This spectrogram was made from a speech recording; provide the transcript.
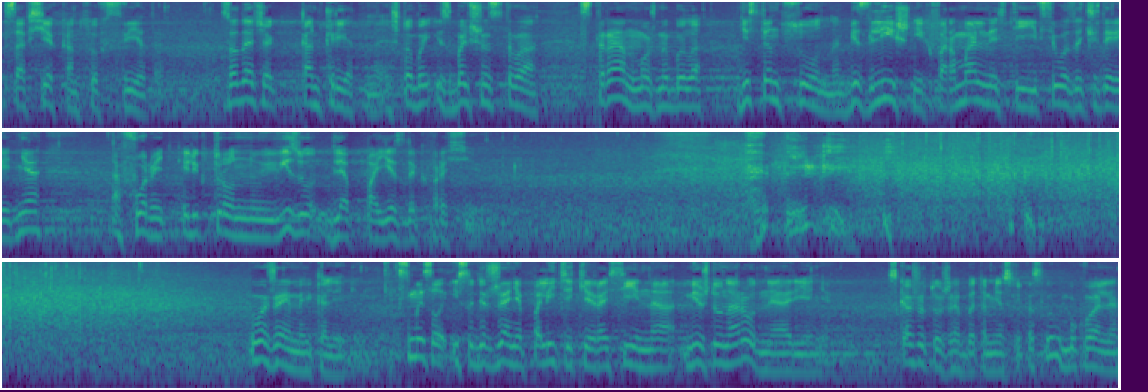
со всех концов света. Задача конкретная, чтобы из большинства стран можно было дистанционно, без лишних формальностей и всего за 4 дня оформить электронную визу для поездок в Россию. Уважаемые коллеги, смысл и содержание политики России на международной арене скажу тоже об этом несколько слов, буквально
